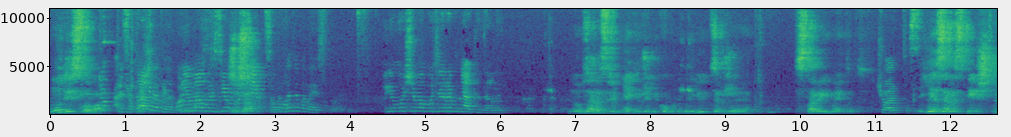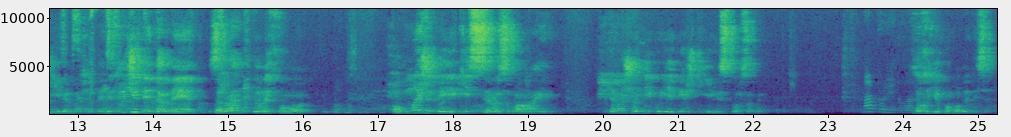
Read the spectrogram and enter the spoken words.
Мудрі слова. йому ще, мабуть, ремняки дали. Ну, зараз рівняки вже нікому не дають, це вже старий метод. Є зараз більш дієві методи. Відключити інтернет, забрати телефон, обмежити якісь розваги. Для вашого віку є більш дієві способи. Наприклад. Хто хотів помолитися?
